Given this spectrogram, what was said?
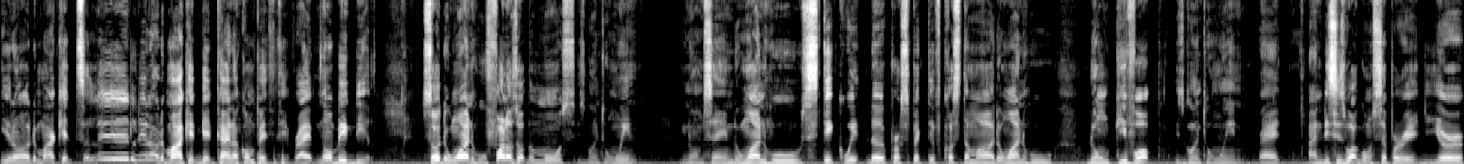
you know, the market's a little, you know, the market get kind of competitive, right? No big deal. So the one who follows up the most is going to win. You know what I'm saying? The one who stick with the prospective customer, the one who don't give up is going to win, right? And this is what going to separate your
